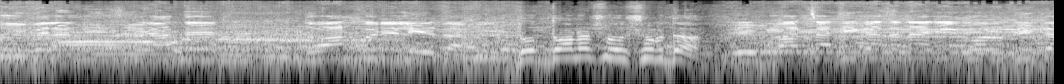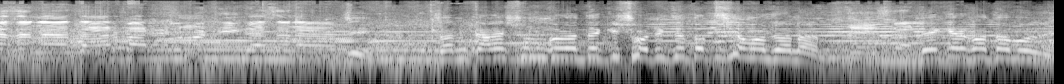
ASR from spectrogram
দুই বেলা নিচে হাতে দোয়ান করে নিয়ে যাবে। দুধ দোয়ানোর সুযোগ সুবিধা? বাচ্চা ঠিক আছে নাকি? গরু ঠিক আছে না? বাটগুলো ঠিক আছে না? জি। যখন কালেকশন করে দেখি সঠিক তথ্য সময় জানান। জি, দেখের কথা বলি।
